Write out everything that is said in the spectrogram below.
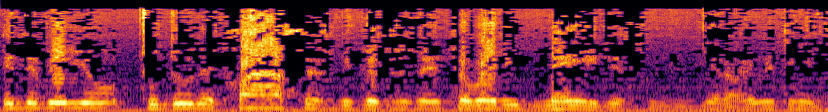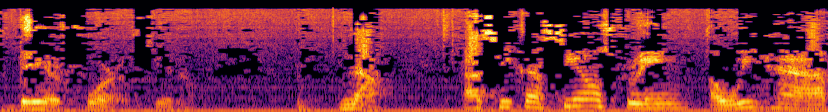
in the video to do the classes because it's already made. It's you know everything is there for us. You know. Now, as you can see on screen, uh, we have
